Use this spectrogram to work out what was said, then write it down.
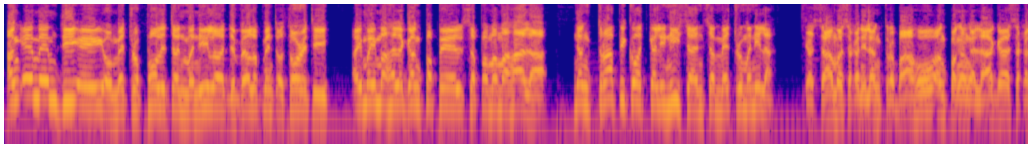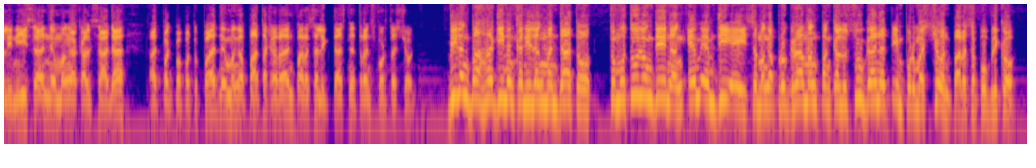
Ang MMDA o Metropolitan Manila Development Authority ay may mahalagang papel sa pamamahala ng trapiko at kalinisan sa Metro Manila. Kasama sa kanilang trabaho ang pangangalaga sa kalinisan ng mga kalsada at pagpapatupad ng mga patakaran para sa ligtas na transportasyon. Bilang bahagi ng kanilang mandato, tumutulong din ang MMDA sa mga programang pangkalusugan at impormasyon para sa publiko.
